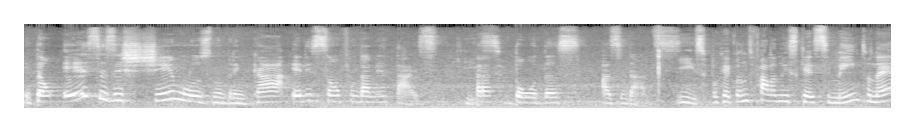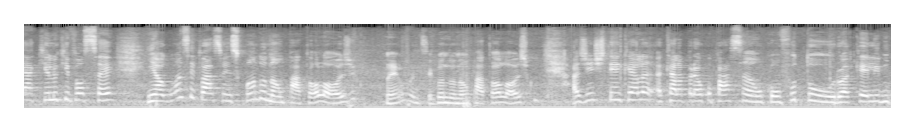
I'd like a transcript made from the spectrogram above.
Então, esses estímulos no brincar, eles são fundamentais para todas as idades. Isso, porque quando fala no esquecimento, né, é aquilo que você, em algumas situações, quando não patológico, né, vou dizer quando não patológico, a gente tem aquela, aquela preocupação com o futuro, aquele,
